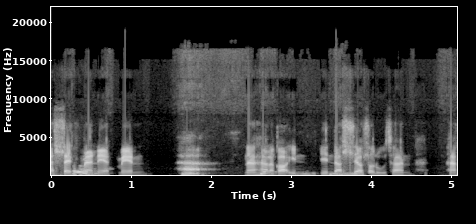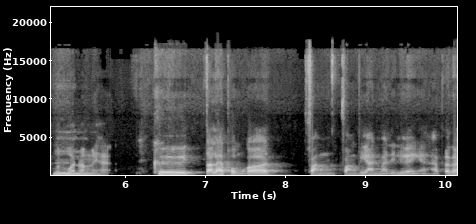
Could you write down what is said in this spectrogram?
asset management ฮะนะฮะแล้วก็ industrial solution ฮะคุณอ้วนว่าไงฮะ คือตอนแรกผมก็ฟังฟังพี่อั้นมาเรื่อยๆอย่างเงี้ยครับ แล้วก็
